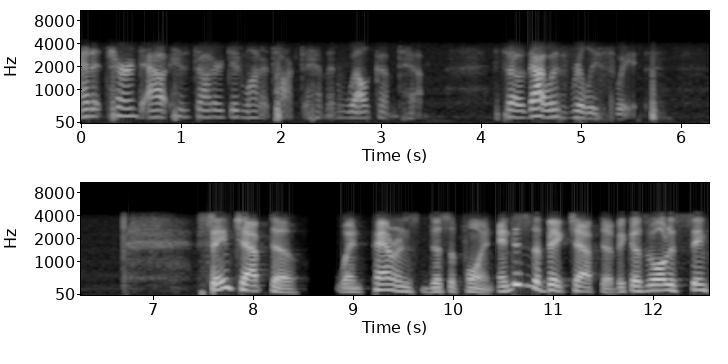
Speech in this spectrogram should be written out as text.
and it turned out his daughter did want to talk to him and welcomed him. So that was really sweet. Same chapter when parents disappoint, and this is a big chapter because we always seem,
